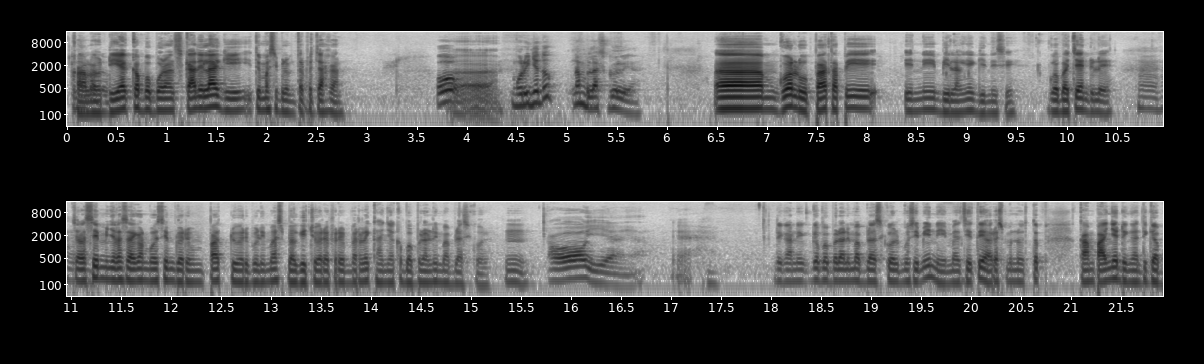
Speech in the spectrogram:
Kalau dia kebobolan sekali lagi itu masih belum terpecahkan. Oh, Eh, Mourinho tuh 16 gol ya. em, gua lupa tapi ini bilangnya gini sih. Gua bacain dulu ya. Hmm, Chelsea menyelesaikan musim 2004-2005 sebagai juara Premier League hanya kebobolan 15 gol. Hmm. Oh iya ya. Dengan kebobolan 15 gol musim ini, Man City harus menutup kampanye dengan 13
